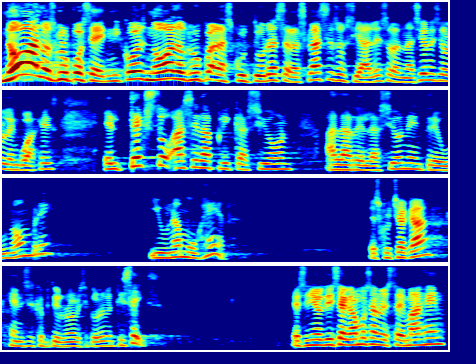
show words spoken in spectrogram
no a los grupos étnicos, no a los grupos, a las culturas, a las clases sociales, o las naciones y los lenguajes. El texto hace la aplicación a la relación entre un hombre y una mujer. Escucha acá, Génesis capítulo 1, versículo 26. El Señor dice, hagamos a nuestra imagen,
